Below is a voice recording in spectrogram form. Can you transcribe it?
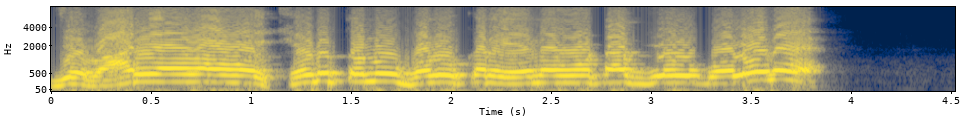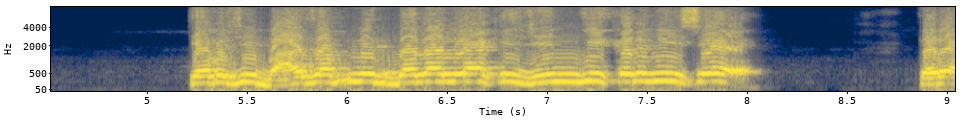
જે વારે આવ્યા હોય, ખેડૂતોનું ભલું કરે, એને વોટ આપજો એવું બોલો ને. કે પછી ભાજપની દલાલી આખી જિંદગી કરવી છે. ત્યારે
